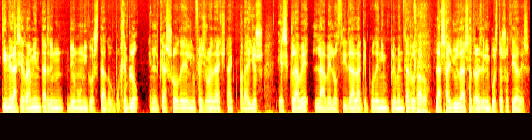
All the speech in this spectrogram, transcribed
tiene las herramientas de un, de un, único Estado. Por ejemplo, en el caso del Inflation Reduction Act, para ellos es clave la velocidad a la que pueden implementar las ayudas a través del impuesto de sociedades.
